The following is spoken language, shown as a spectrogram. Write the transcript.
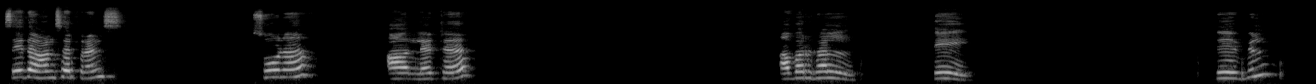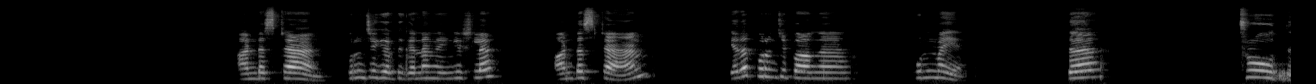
Say the answer friends Sooner or later அவர்கள் தே தே வில் அண்டர்ஸ்டாண்ட் புரிஞ்சுக்கிறதுக்கு என்னங்க இங்கிலீஷ்ல? அண்டர்ஸ்டாண்ட் எதை புரிஞ்சுப்பாங்க? உண்மைய. த ட்ரூத்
